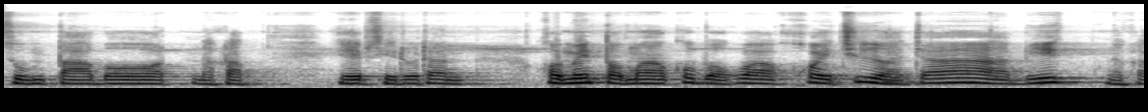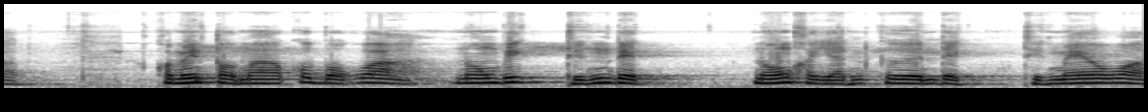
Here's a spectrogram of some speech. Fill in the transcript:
ซุมตาบอดนะครับ FC ทุกท่านคอมเมนต์ต่อมาก็บอกว่าค่อยเชื่อจ้าบิ๊กนะครับคอมเมนต์ต่อมาก็บอกว่าน้องบิ๊กถึงเด็ก น้องขยันเกินเด็กถึงแม้ว่า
